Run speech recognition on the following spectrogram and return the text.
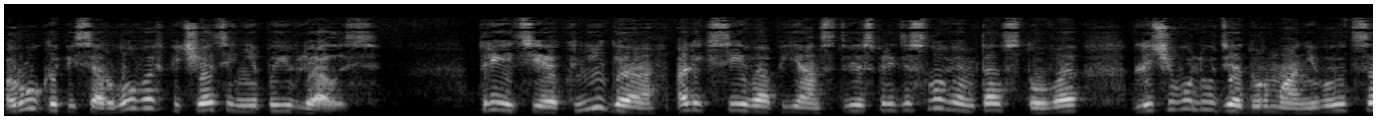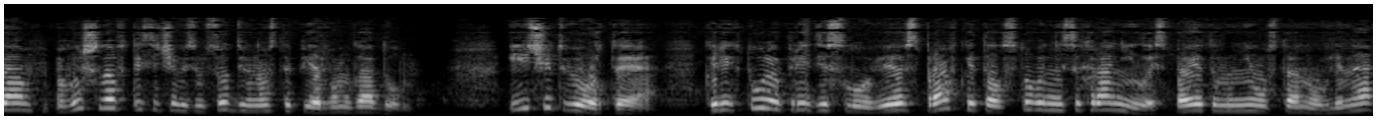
Рукопись Орлова в печати не появлялась. Третья книга Алексеева о пьянстве с предисловием Толстого «Для чего люди одурманиваются» вышла в 1891 году. И четвертая. Корректура предисловия справкой Толстого не сохранилась, поэтому не установлено,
